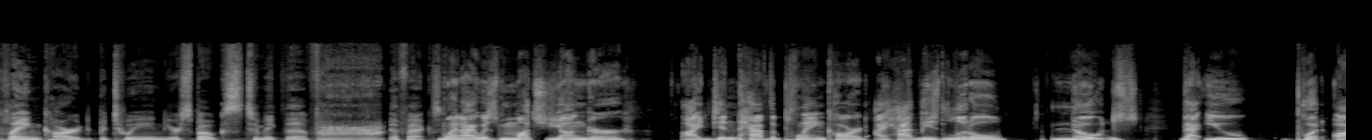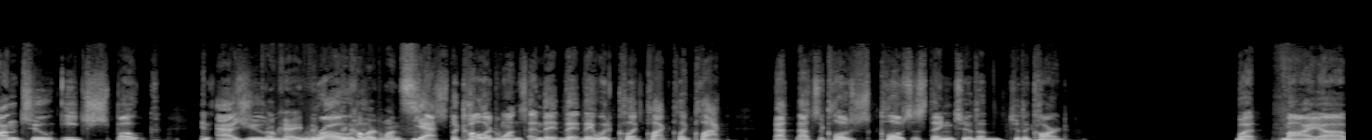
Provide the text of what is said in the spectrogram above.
playing card between your spokes to make the effect. when I was much younger, I didn't have the playing card. I had these little nodes that you put onto each spoke. And as you Okay, the, rode, the colored ones. Yes, the colored ones, and they, they they would click clack click clack. That that's the close closest thing to the to the card. But my uh,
